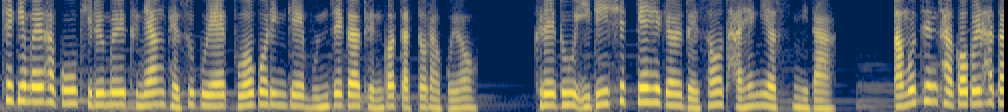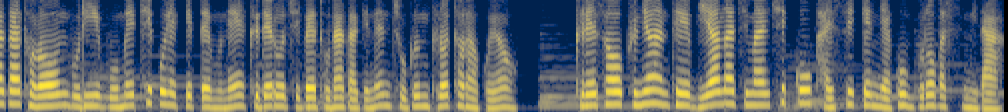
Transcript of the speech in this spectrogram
튀김을 하고 기름을 그냥 배수구에 부어버린 게 문제가 된 것 같더라고요. 그래도 일이 쉽게 해결돼서 다행이었습니다. 아무튼 작업을 하다가 더러운 물이 몸에 튀고 했기 때문에 그대로 집에 돌아가기는 조금 그렇더라고요. 그래서 그녀한테 미안하지만 씻고 갈 수 있겠냐고 물어봤습니다.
